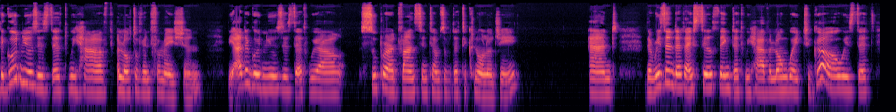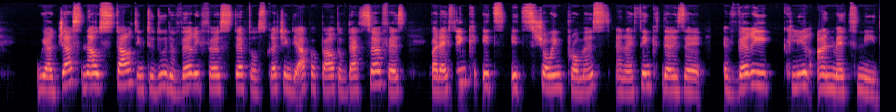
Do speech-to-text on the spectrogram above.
The good news is that we have a lot of information. The other good news is that we are super advanced in terms of the technology. And the reason that I still think that we have a long way to go is that we are just now starting to do the very first step of scratching the upper part of that surface. But I think it's it's showing promise, and I think there is a, a very clear unmet need.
